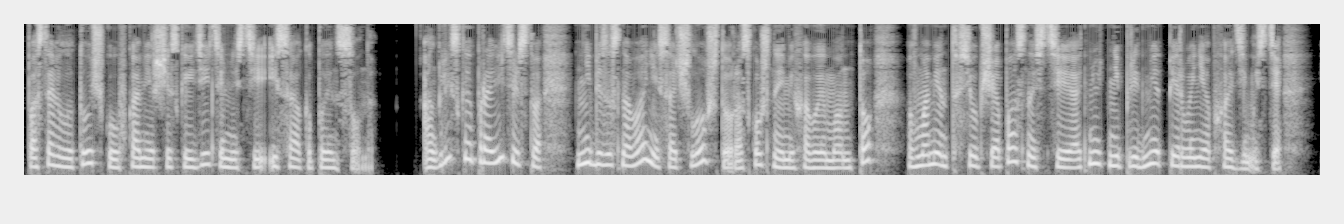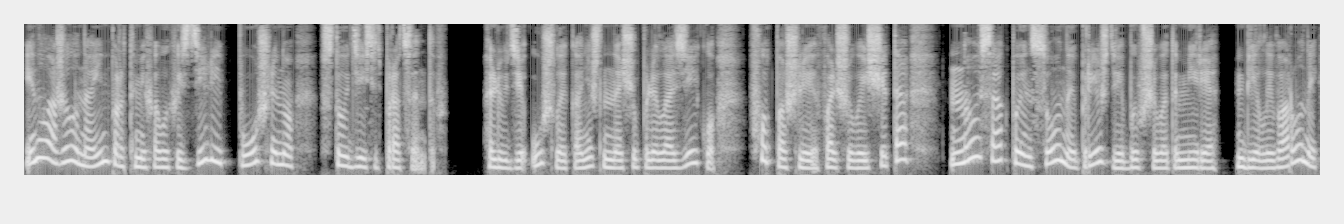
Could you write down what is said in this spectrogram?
поставила точку в коммерческой деятельности Исаака Пейнсона. Английское правительство не без оснований сочло, что роскошные меховые манто в момент всеобщей опасности отнюдь не предмет первой необходимости и наложило на импорт меховых изделий пошлину в 110%. Люди ушлые, конечно, нащупали лазейку, в ход пошли фальшивые счета, но Исаак Пейнсон, и прежде бывший в этом мире белой вороной,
